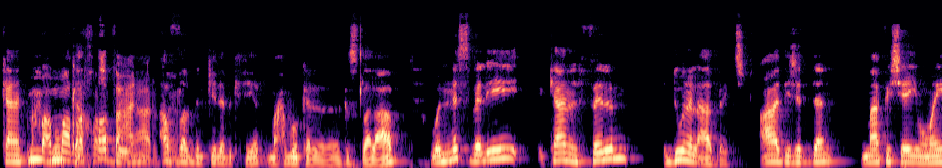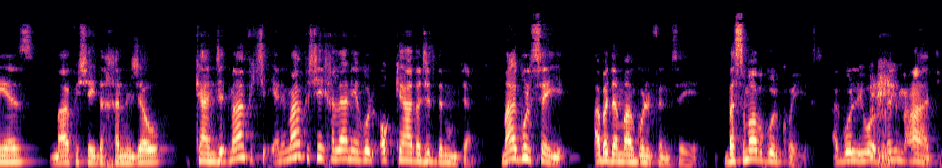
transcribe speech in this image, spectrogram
كانت محبوكة. مرة طبعا عارف أفضل من كذا بكثير محبوكة قصه الألعاب. والنسبة لي كان الفيلم دون ال average. عادي جدا ما في شيء مميز ما في شيء دخلني جو. كان جد ما في شيء يعني ما في شيء خلاني أقول أوكي هذا جدا ممتع. ما أقول سيء ابدا ما أقول الفيلم سيء. بس ما بقول كويس. أقول اللي هو الفيلم عادي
